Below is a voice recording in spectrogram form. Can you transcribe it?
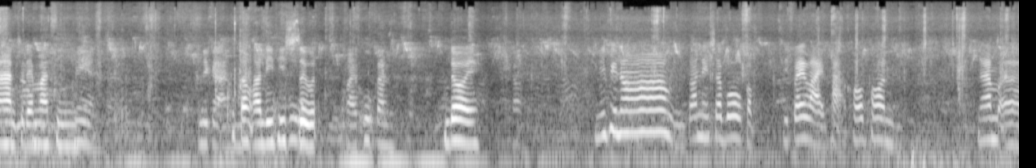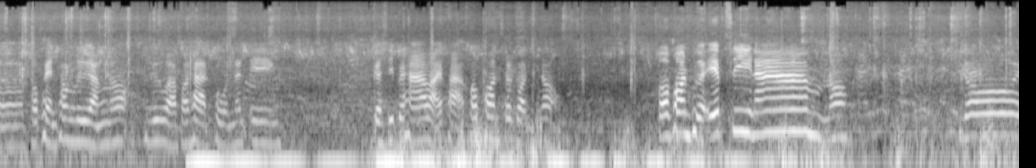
นานๆจะได้มาทีแม่นในการต้องเอาดีที่สุดหมายคู่กัน โดย นี่พี่น้อง ตอนนี้ซาโบกับสิไปไหว้พระขอพร น้ำเอ่อพระแผ่นทองเหลืองเนาะหรือว่าพระธาตุโพนนั่นเองก็สิบไปหาไหว้พระขอพรซะก่อนพี่น้องขอพรเผื่อเอฟซีน้ำเนาะโดย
